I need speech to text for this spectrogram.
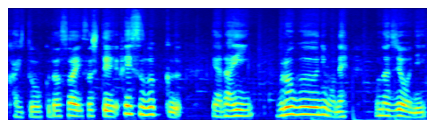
回答ください。そして Facebook や LINE、ブログにもね、同じように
